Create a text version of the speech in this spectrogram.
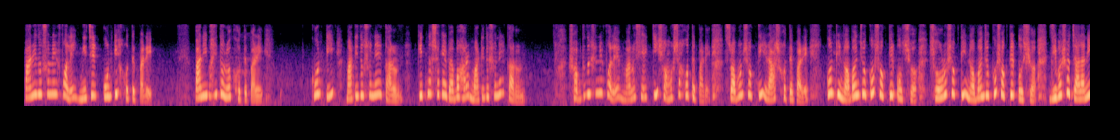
পানি দূষণের ফলে নিচের কোনটি হতে পারে? পানিবাহিত রোগ হতে পারে। কোনটি মাটি দূষণের কারণ? কীটনাশকের ব্যবহার মাটি দূষণের কারণ। শব্দ দূষণের ফলে মানুষের কি সমস্যা হতে পারে? শ্রবণ শক্তি হ্রাস হতে পারে। কোনটি নবায়নযোগ্য শক্তির উৎস? সৌরশক্তি নবায়নযোগ্য শক্তির উৎস। জীবাশ্ম জ্বালানি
